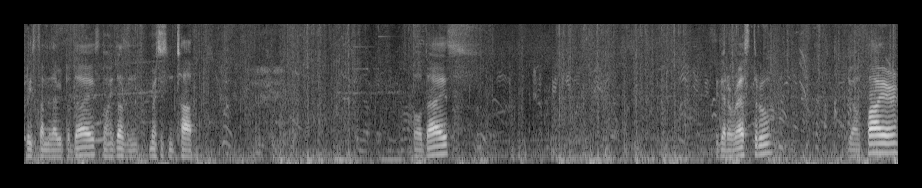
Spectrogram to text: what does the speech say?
Please tell me that Reaper dies. No, he doesn't. Mercy's from top. Ball dies. Got a rest through. You're on fire.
